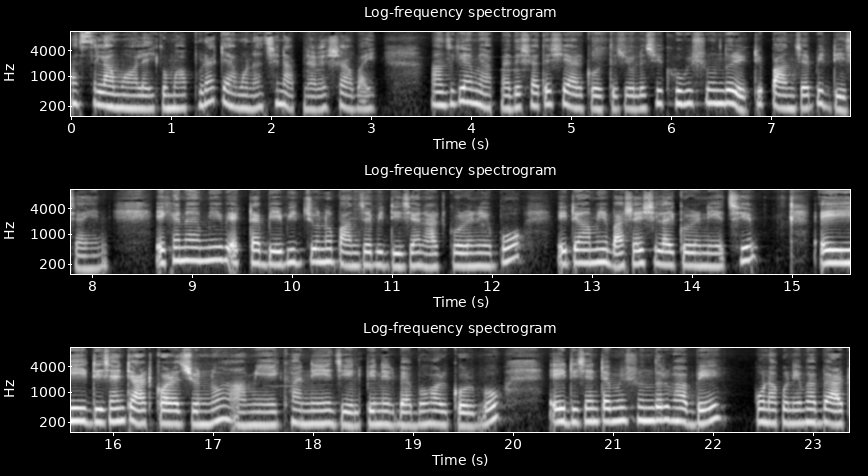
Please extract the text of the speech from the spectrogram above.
আসসালামু আলাইকুম আপুরা, কেমন আছেন আপনারা সবাই? আজকে আমি আপনাদের সাথে শেয়ার করতে চলেছি খুবই সুন্দর একটি পাঞ্জাবি ডিজাইন এখানে আমি একটা বেবির জন্য পাঞ্জাবি ডিজাইন আর্ট করে নেব। এটা আমি বাসায় সেলাই করে নিয়েছি। এই ডিজাইনটা আর্ট করার জন্য আমি এখানে জেল পেনের ব্যবহার করব। এই ডিজাইনটা আমি সুন্দরভাবে কোনাকুনিভাবে আর্ট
